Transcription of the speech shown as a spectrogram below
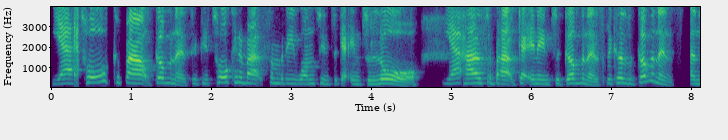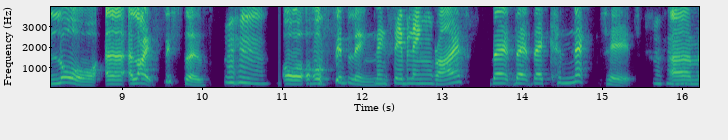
yeah, talk about governance. If you're talking about somebody wanting to get into law, yeah, how's about getting into governance? Because governance and law uh, are like sisters mm-hmm. or, or siblings, like siblings, right? they're they're, they're connected mm-hmm. um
